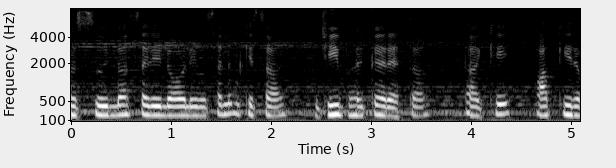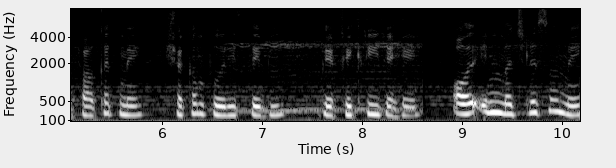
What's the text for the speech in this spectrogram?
रसूलुल्लाह सल्लल्लाहु अलैहि वसल्लम के साथ जी भर कर रहता ताकि आपकी रफाकत में शकम पूरी से भी बेफिक्री रहे और इन मजलिसों में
